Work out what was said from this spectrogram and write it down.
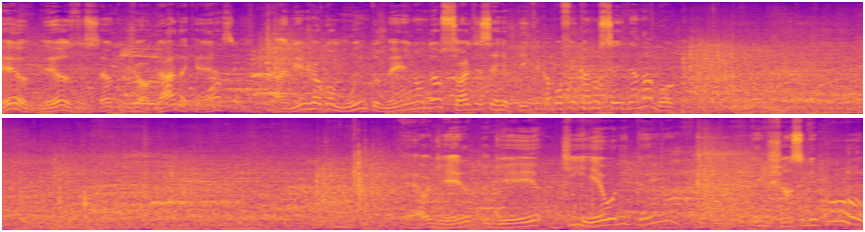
Meu Deus do céu, que jogada que é essa? Aninho jogou muito bem, não deu sorte desse repique, acabou ficando seis dentro da boca. É, o dinheiro, o dinheiro de euro tem, tem chance de ir pro,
